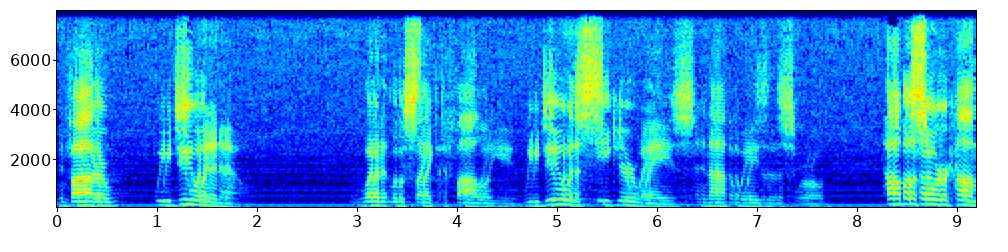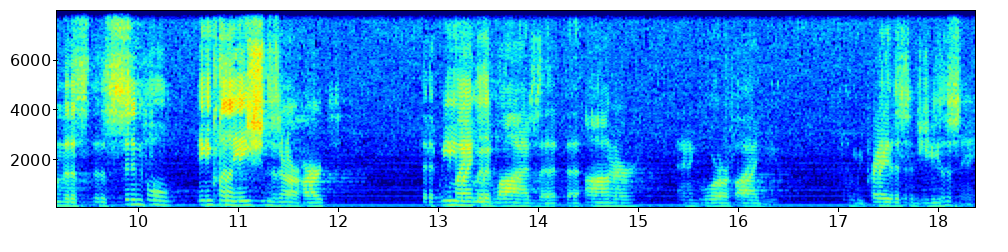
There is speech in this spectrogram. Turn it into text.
And Father, we do want to know what it looks like to follow you. We do want to seek your ways and not the ways of this world. Help us overcome the, the sinful inclinations in our heart that we might live lives that, that honor and glorify you. And we pray this in Jesus' name.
